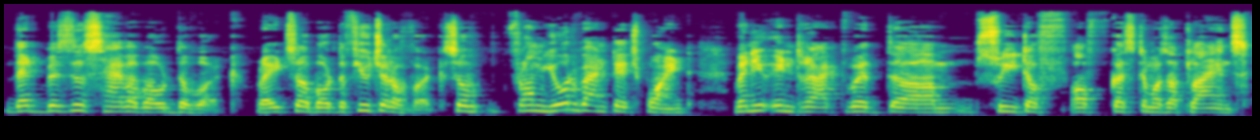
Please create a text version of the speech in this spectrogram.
that business have about the work right so about the future of work so from your vantage point when you interact with um, suite of, of customers or clients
